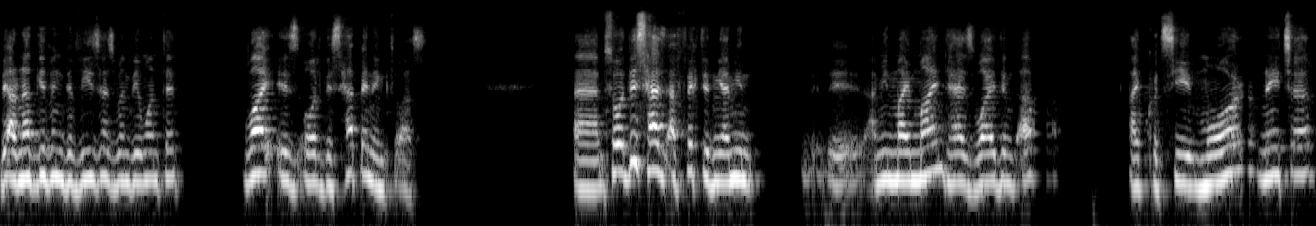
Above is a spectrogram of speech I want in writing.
They are not giving the visas when they want it. Why is all this happening to us? Um, so this has affected me. I mean, I mean, my mind has widened up. I could see more nature.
